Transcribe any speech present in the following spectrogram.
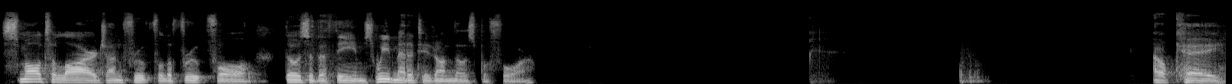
small to large, unfruitful to fruitful, those are the themes. We meditated on those before. Okay,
